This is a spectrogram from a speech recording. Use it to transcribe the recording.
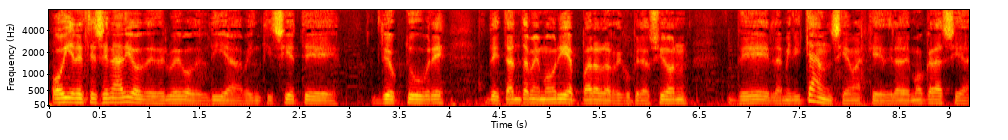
hoy en este escenario, desde luego del día 27 de octubre, de tanta memoria para la recuperación de la militancia más que de la democracia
